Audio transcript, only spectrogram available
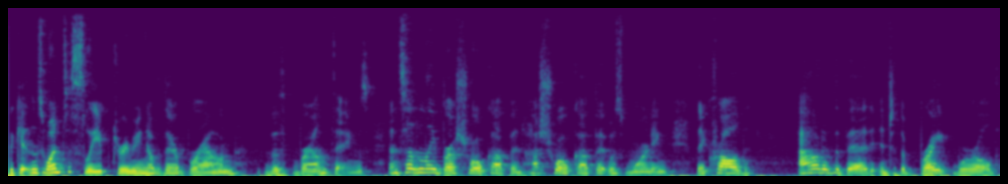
the kittens went to sleep, dreaming of their brown, the brown things, and suddenly Brush woke up and Hush woke up. It was morning. They crawled out of the bed into the bright world.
